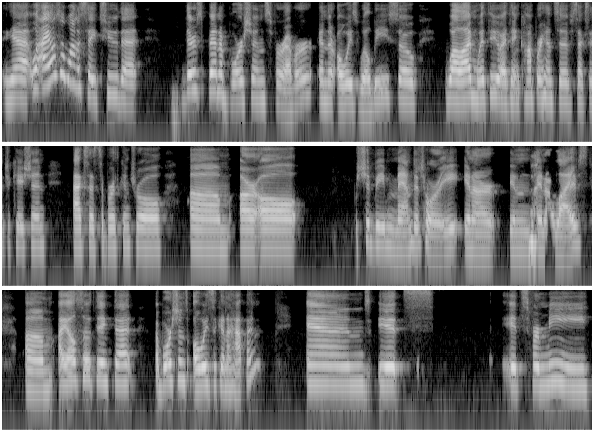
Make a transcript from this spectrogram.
Yeah. Well, I also want to say too that there's been abortions forever and there always will be. So while I'm with you, I think comprehensive sex education, access to birth control um, are all should be mandatory in our in in our lives. Um, I also think that abortion's always going to happen, and it's it's for me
